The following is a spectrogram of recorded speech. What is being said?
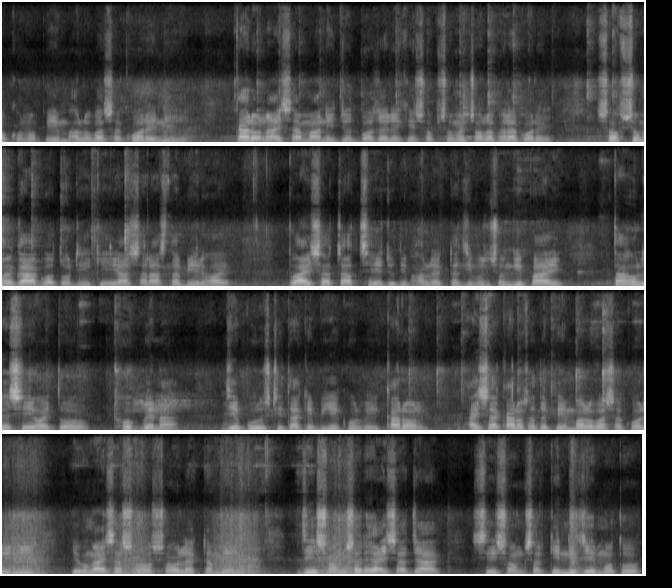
কখনো প্রেম ভালোবাসা করেনি। কারণ আয়শা মান ইজ্জত বজায় রেখে সবসময় চলাফেরা করে। সবসময় গা গত ঢেকে আয়শা রাস্তা বের হয়। তো আয়শা চাচ্ছে যদি ভালো একটা জীবনসঙ্গী পায়, তাহলে সে হয়তো ঠকবে না যে পুরুষটি তাকে বিয়ে করবে। কারণ আয়শা কারোর সাথে প্রেম ভালোবাসা করেনি এবং আয়শা সহজ সরল একটা মেয়ে। যে সংসারে আয়শা যাক, সেই সংসারকে নিজের মতো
